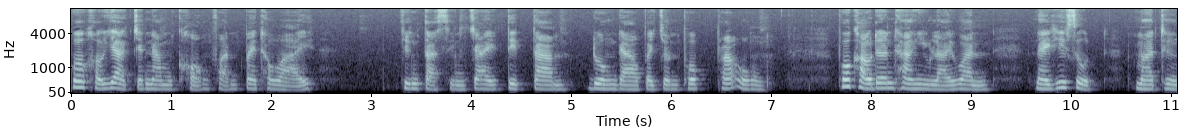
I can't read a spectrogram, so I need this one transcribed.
พวกเขาอยากจะนำของฝันไปถวาย จึงตัดสินใจติดตามดวงดาวไปจนพบพระองค์ พวกเขาเดินทางอยู่หลายวัน ในที่สุดมาถึง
